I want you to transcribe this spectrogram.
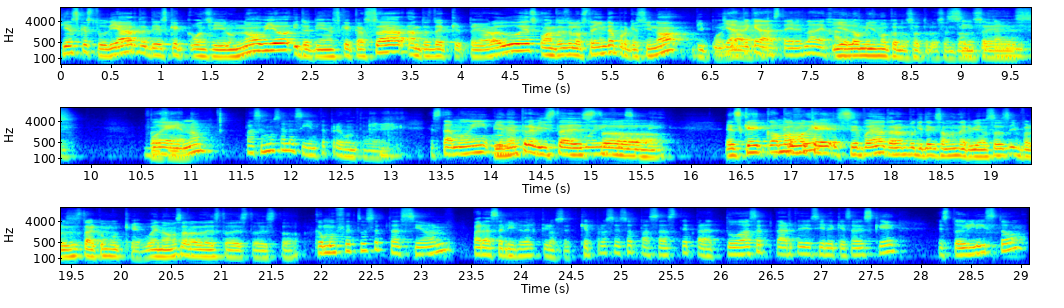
tienes que estudiar, te tienes que conseguir un novio y te tienes que casar antes de que te gradúes o antes de los 30, porque si no, tipo, ya, te deja. quedaste, eres la dejada. Y es lo mismo con nosotros, entonces... pues, sí. bueno, pasemos a la siguiente pregunta. a ver. Está muy. Bien muy- entrevista muy esto. difícil, ¿eh? Es que ¿Cómo como fue? que se puede notar un poquito que estamos nerviosos y por eso está como que, bueno, vamos a hablar de esto, de esto, de esto. ¿Cómo fue tu aceptación para salir del closet? ¿Qué proceso pasaste para tú aceptarte y decir de que, ¿sabes qué? Estoy listo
